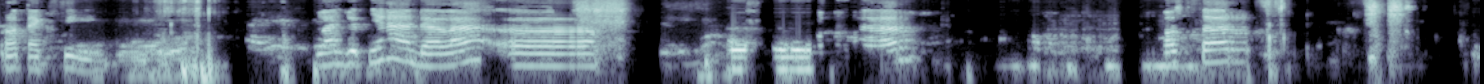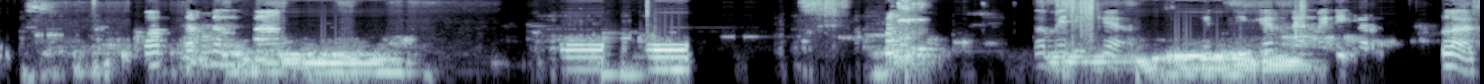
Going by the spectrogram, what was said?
proteksi. Selanjutnya adalah uh, poster poster poster tentang Medicare, Medicare dan Medicare Plus.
